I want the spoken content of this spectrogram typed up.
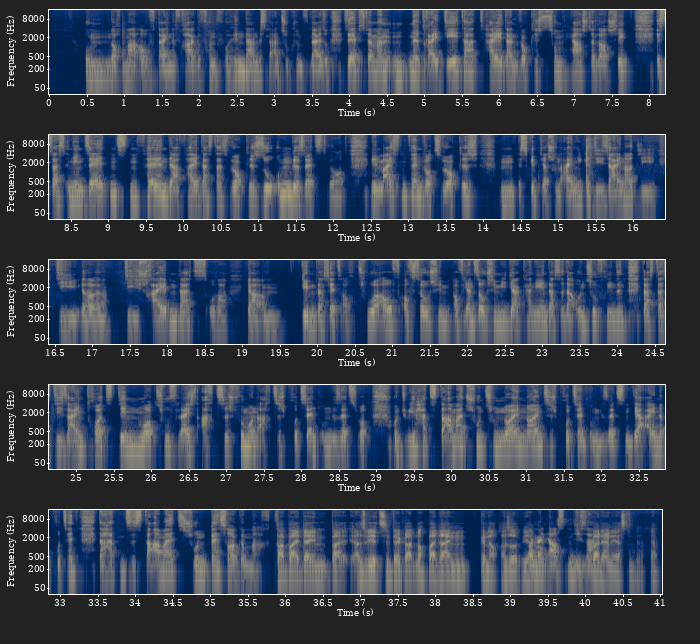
um nochmal auf deine Frage von vorhin da ein bisschen anzuknüpfen. Also selbst wenn man eine 3D-Datei dann wirklich zum Hersteller schickt, ist das in den seltensten Fällen der Fall, dass das wirklich so umgesetzt wird. In den meisten Fällen wird es wirklich, hm, es gibt ja schon einige Designer, die, die, äh, die schreiben das oder ja, ähm, geben das jetzt auch zu auf, auf, Social, auf ihren Social Media Kanälen, dass sie da unzufrieden sind, dass das Design trotzdem nur zu vielleicht 80, 85 Prozent umgesetzt wird. Und wie hat es damals schon zu 99 Prozent umgesetzt? Und der eine Prozent, da hatten sie es damals schon besser gemacht. War bei deinem, bei, also jetzt sind wir gerade noch bei deinen, genau, also ja. Bei meinem ersten Design. Bei deinem ersten, ja.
